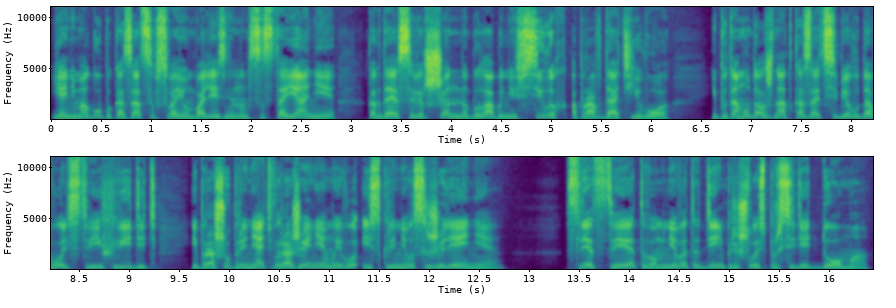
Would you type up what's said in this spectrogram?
я не могу показаться в своем болезненном состоянии, когда я совершенно была бы не в силах оправдать его, и потому должна отказать себе в удовольствии их видеть и прошу принять выражение моего искреннего сожаления». Вследствие этого мне в этот день пришлось просидеть дома.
